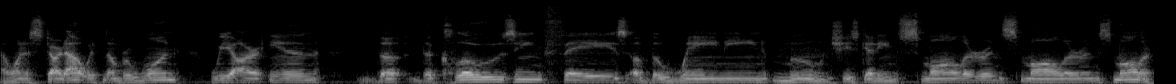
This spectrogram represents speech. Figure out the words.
I want to start out with number one. We are in the the closing phase of the waning moon. She's getting smaller and smaller and smaller.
